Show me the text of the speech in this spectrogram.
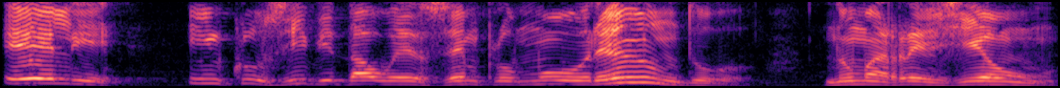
Ele inclusive dá o exemplo morando numa região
